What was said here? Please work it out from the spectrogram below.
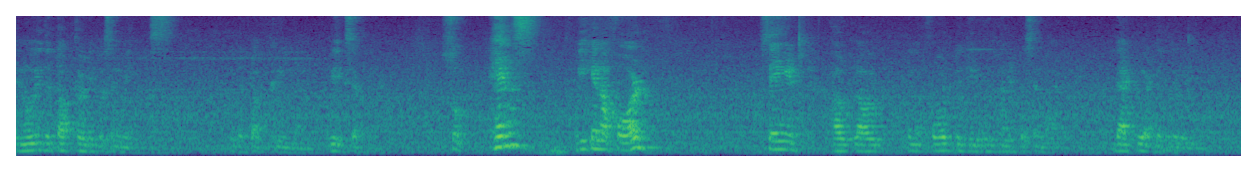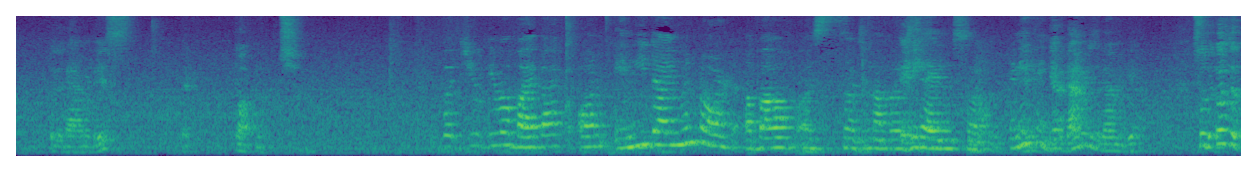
and only the top 30% makes to the top green line. We accept that. So hence we can afford saying it out loud, can afford to give you 100% diamond. That too at the. So the diamond is that top notch. But you give a buyback on any diamond or above a certain number of Any- cents or anything? Yeah, diamond is a diamond, yeah. So because the,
